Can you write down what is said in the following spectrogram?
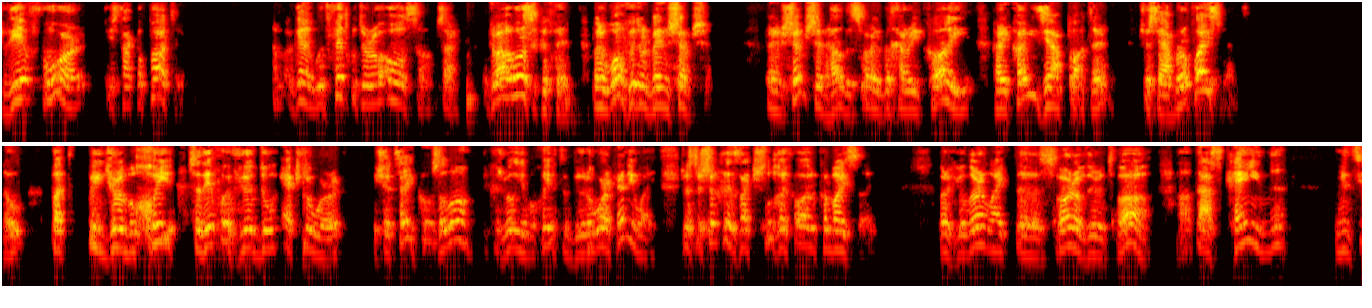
therefore it's takapati. Um, again, would fit with the Ra also. I'm Sorry, the Ra also could fit, but it won't fit with Ben Shimshon. Ben Shimshon held the far of the Harikoi. Harikoi means you're not plotter, just have a replacement. No, but so therefore, if you're doing extra work, you should say it goes along because really you're to do the work anyway. Just the shukha is like shluchay and kamaisai. But if you learn like the svar of the Ritva, al das kain means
